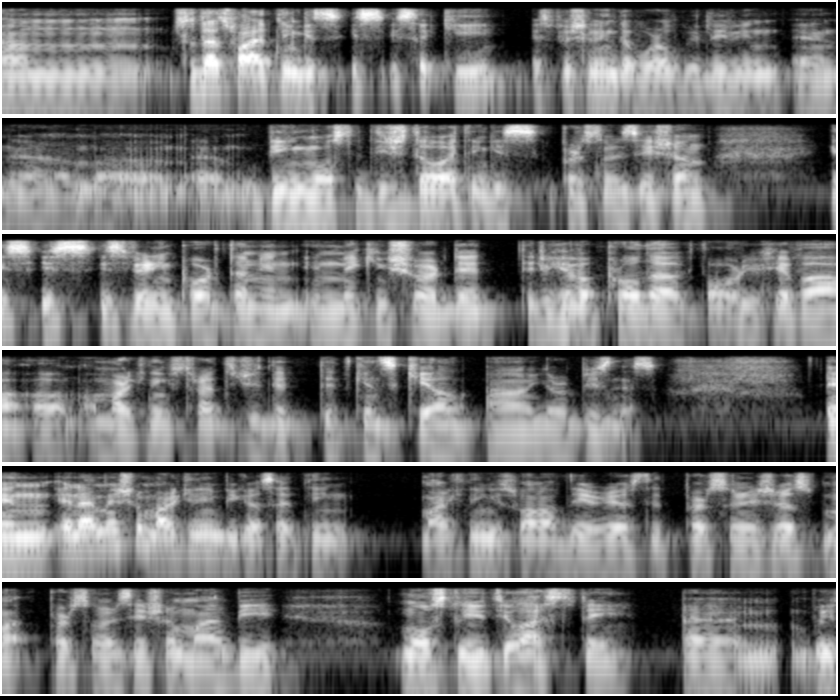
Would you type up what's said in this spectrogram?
Um, so that's why I think it's, it's, it's a key, especially in the world we live in and um, um, um, being mostly digital. I think is personalization is, is, is very important in, in making sure that, that you have a product or you have a, a marketing strategy that, that can scale uh, your business. And and I mentioned marketing because I think marketing is one of the areas that personalization personalization might be mostly utilized today. Um, we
